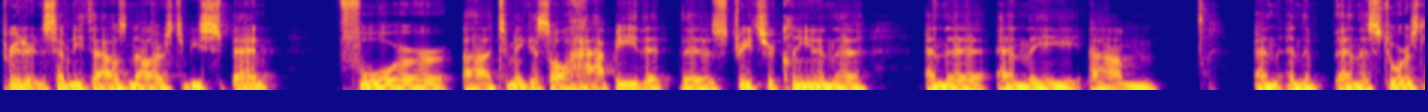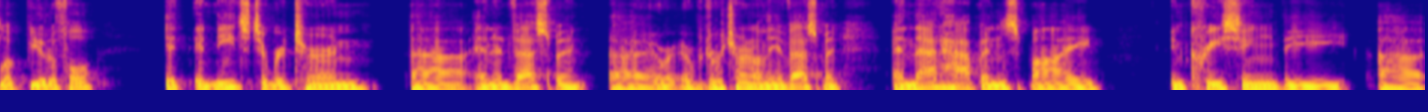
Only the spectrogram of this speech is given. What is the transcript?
three hundred and seventy thousand dollars to be spent for uh, to make us all happy that the streets are clean and the and the and the um, and and the and the stores look beautiful. It it needs to return uh, an investment, uh, return on the investment, and that happens by increasing the uh,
